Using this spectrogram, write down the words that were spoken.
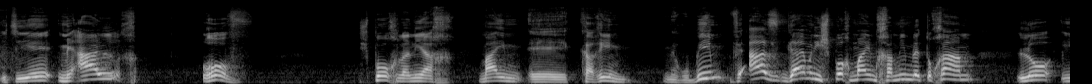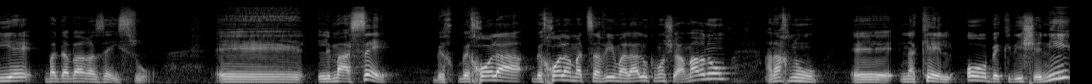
היא תהיה מעל רוב. לשפוך נניח מים אה, קרים מרובים, ואז גם אם אני אשפוך מים חמים לתוכם, לא יהיה בדבר הזה איסור. אה, למעשה, בכל, ה, בכל המצבים הללו, כמו שאמרנו, אנחנו אה, נקל או בכלי שני,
